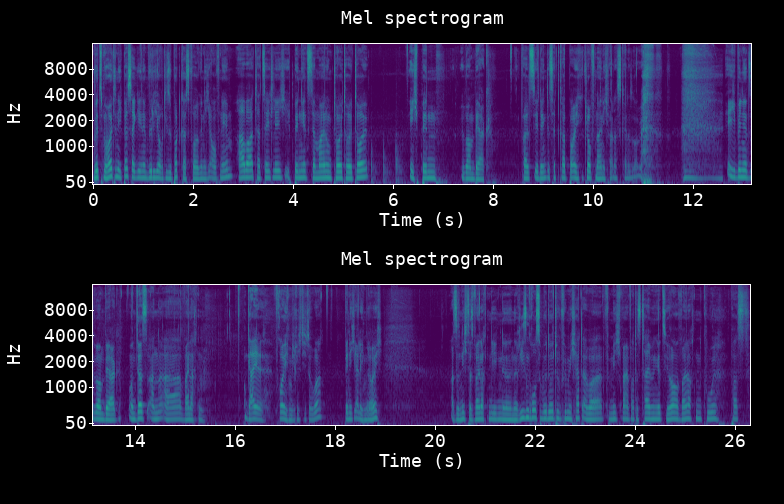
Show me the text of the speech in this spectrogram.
Würde es mir heute nicht besser gehen, dann würde ich auch diese Podcast-Folge nicht aufnehmen. Aber tatsächlich, ich bin jetzt der Meinung, toi, toi, toi, ich bin überm Berg. Falls ihr denkt, es hätte gerade bei euch geklopft, nein, ich war das, keine Sorge. ich bin jetzt überm Berg und das an äh, Weihnachten. Geil, freue ich mich richtig drüber. Bin ich ehrlich mit euch. Also nicht, dass Weihnachten irgendeine riesengroße Bedeutung für mich hat, aber für mich war einfach das Timing jetzt, ja, Weihnachten, cool, passt,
